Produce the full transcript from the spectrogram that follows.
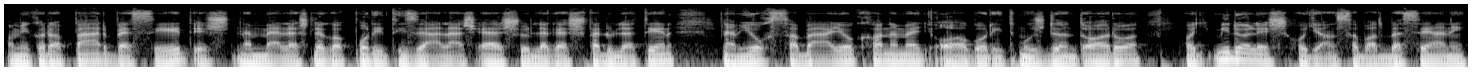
amikor a párbeszéd és nem mellesleg a politizálás elsődleges felületén nem jogszabályok, hanem egy algoritmus dönt arról, hogy miről és hogyan szabad beszélni.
